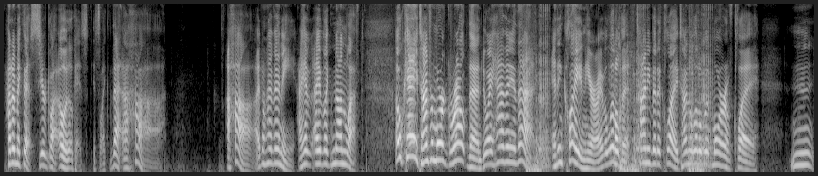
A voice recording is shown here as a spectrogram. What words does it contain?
how do I make this? Seared glass. Oh, okay. It's, it's like that. Aha. Aha. I don't have any. I have, I have like none left. Okay, time for more grout then. Do I have any of that? Any clay in here? I have a little bit. Tiny bit of clay. Tiny little bit more of clay. Mm,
